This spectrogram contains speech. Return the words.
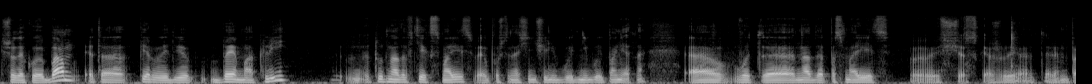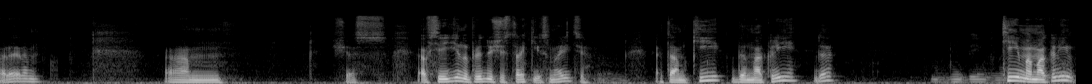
Что такое бам? Это первые две б. Тут надо в текст смотреть, потому что иначе ничего не будет, не будет понятно. Вот надо посмотреть, сейчас скажу я, терем паререм. Сейчас. А в середину предыдущей строки, смотрите. Там ки, бемакли, да? Ки, мамакли,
